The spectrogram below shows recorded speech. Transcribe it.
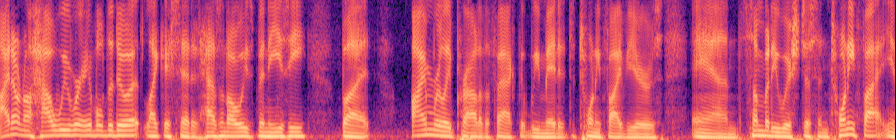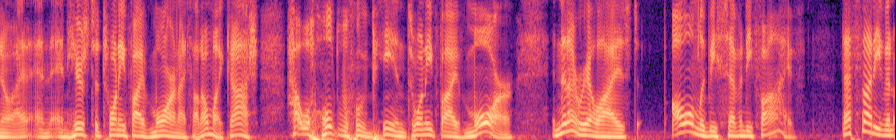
I don't know how we were able to do it. Like I said, it hasn't always been easy, but I'm really proud of the fact that we made it to 25 years and somebody wished us in 25, you know, and, and here's to 25 more. And I thought, oh my gosh, how old will we be in 25 more? And then I realized I'll only be 75. That's not even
